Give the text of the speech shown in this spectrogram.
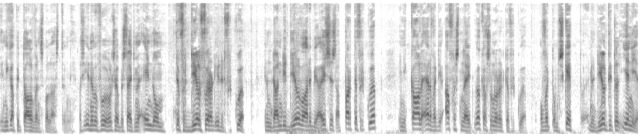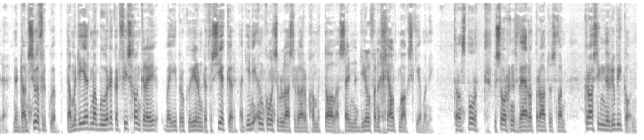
en nie kapitaalwinsbelasting nie. As u nou byvoorbeeld sou besluit om 'n eiendom te verdeel voordat u dit verkoop en om dan die deel waar die huis is apart te verkoop en die KLR wat jy afgesny het ook afsonderlik te verkoop of dit omskep in 'n deeltitel eenhede en dan so verkoop, dan moet jy eers maar behoorlik advies gaan kry by u prokureur om te verseker dat jy nie inkomstebelasting daarop gaan betaal as sy 'n deel van 'n geldmaak skema nie. Transport besorgingswêreld praat ons van crossing the Rubicon.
